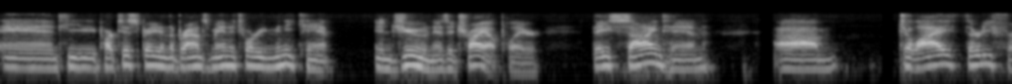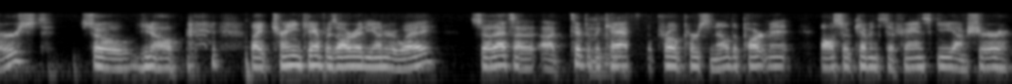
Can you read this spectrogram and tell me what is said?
and he participated in the Browns mandatory minicamp in June as a tryout player. They signed him um, July 31st. So, you know, like training camp was already underway. So that's a, a tip of the cap to the pro personnel department. Also, Kevin Stefanski, I'm sure,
